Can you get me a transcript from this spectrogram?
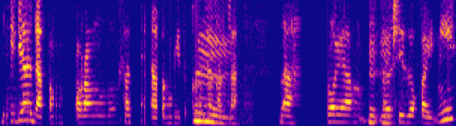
jadi dia datang orang sana datang gitu ke hmm. Jakarta nah kalau yang mm -mm. Uh, Shizuoka ini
